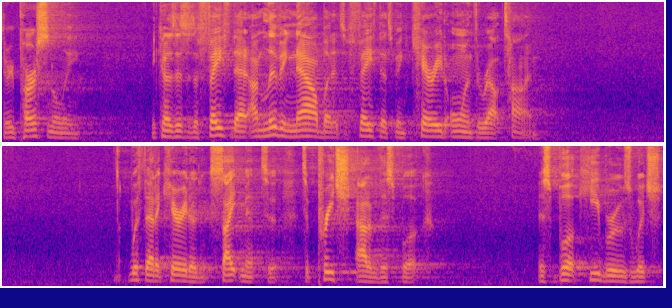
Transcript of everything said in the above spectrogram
very personally because this is a faith that I'm living now, but it's a faith that's been carried on throughout time. With that, it carried an excitement to, to preach out of this book. This book, Hebrews, which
